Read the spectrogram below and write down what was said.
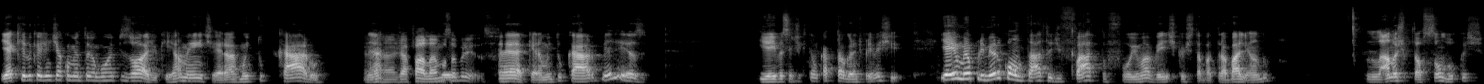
E é aquilo que a gente já comentou em algum episódio, que realmente era muito caro, né? Uhum, já falamos sobre isso. É, que era muito caro, beleza. E aí você tinha que ter um capital grande para investir. E aí o meu primeiro contato, de fato, foi uma vez que eu estava trabalhando lá no Hospital São Lucas,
